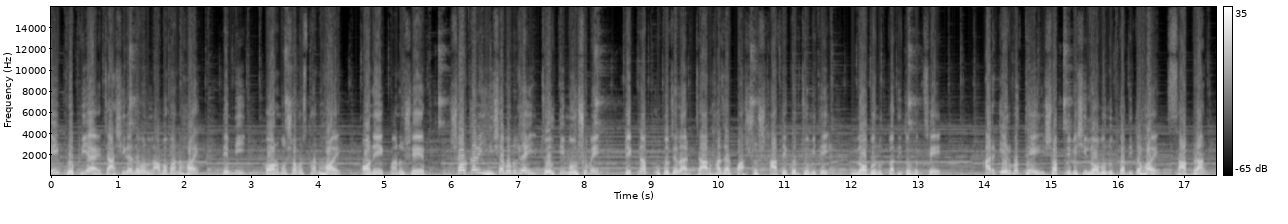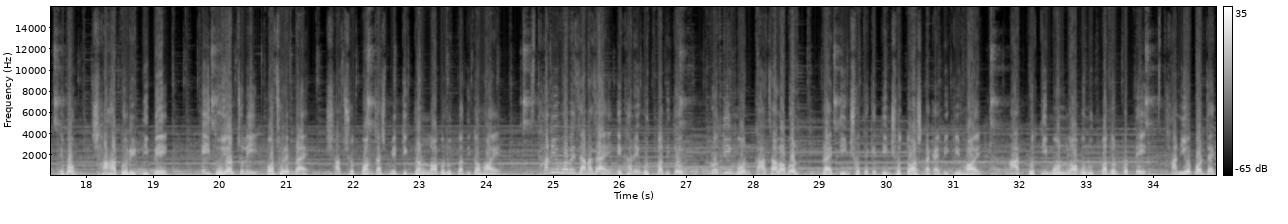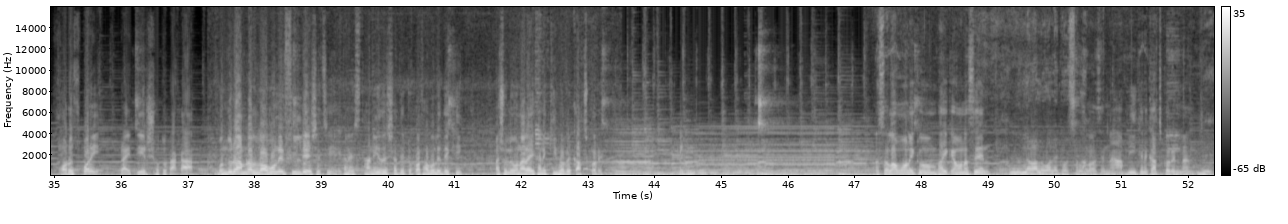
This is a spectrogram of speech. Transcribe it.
এই প্রক্রিয়ায় চাষিরা যেমন লাভবান হয়, তেমনি কর্মসংস্থান হয় অনেক মানুষের। সরকারি হিসাব অনুযায়ী চলতি মৌসুমে টেকনাফ উপজেলার চার হাজার পাঁচশো সাত একর জমিতে লবণ উৎপাদিত হচ্ছে। আর এর মধ্যে সবচেয়ে বেশি লবণ উৎপাদিত হয় সাবরাং এবং শাহাপরীর দ্বীপে। এই দুই অঞ্চলেই বছরে প্রায় সাতশো পঞ্চাশ মেট্রিক টন লবণ উৎপাদিত হয়। স্থানীয়ভাবে জানা যায়, এখানে উৎপাদিত প্রতি মন কাঁচা লবণ প্রায় তিনশো থেকে তিনশো দশ টাকায় বিক্রি হয়। আর প্রতি মন লবণ উৎপাদন করতে স্থানীয় পর্যায়ে খরচ পড়ে প্রায় দেড় শত টাকা। বন্ধুরা আমরা লবণের ফিল্ডে এসেছি। এখানে স্থানীয়দের সাথে একটু কথা বলে দেখি আসলে ওনারা এখানে কীভাবে কাজ করে। আসসালামু আলাইকুম। ভাই কেমন আছেন? আলহামদুলিল্লাহ ভালো। ওয়ালাইকুম আসসালাম। ভালো আছেন না? আপনি এখানে কাজ করেন না? জি।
